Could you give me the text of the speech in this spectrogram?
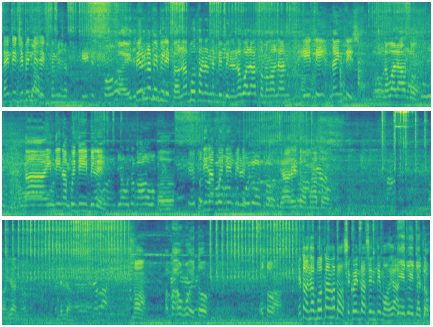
1976. nabili- Titis po ako. Ah, 87. Pero nabibili pa. Nabutan na nabibili. Nawala to. Mga nan- 80, 90s. Nawala to. Na hindi na pwede ibili. Hindi ako nakahawak. Ito, hindi na pwede ibili. Yan, ito, mga to. Oh, yan, oh. Ano lang. Oh. Ang baon ko, ito. Ito. Ito, nabutan ko to. 50 sentimo. Yan. Ito, ito, ito.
